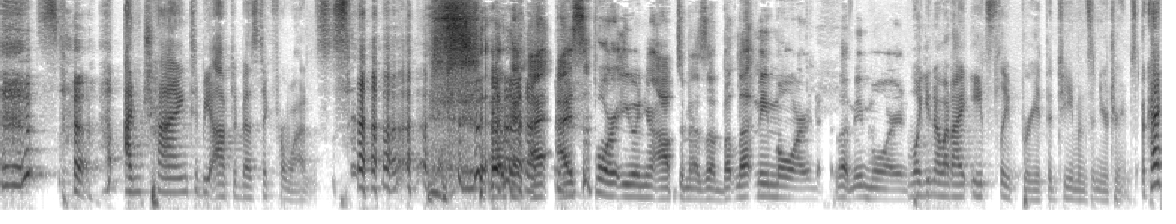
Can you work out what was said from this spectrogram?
so, I'm trying to be optimistic for once. okay, I, I support you in your optimism, but let me mourn. Let me mourn. well, you know what? I eat, sleep, breathe the demons in your dreams. Okay,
